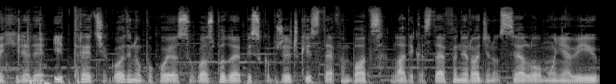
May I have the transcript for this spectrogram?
2003. godine upokojio su gospodu episkop Žički Stefan Boca. Vladika Stefan je rođen u selu Munjaviju,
